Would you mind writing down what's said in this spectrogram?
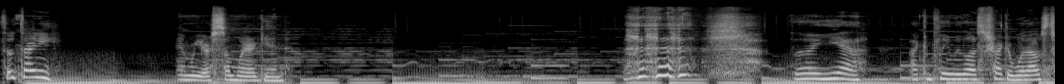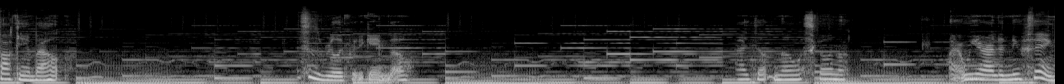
So tiny. And we are somewhere again. so yeah, I completely lost track of what I was talking about. This is a really pretty game though. I don't know what's going on. Alright, we are at a new thing.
